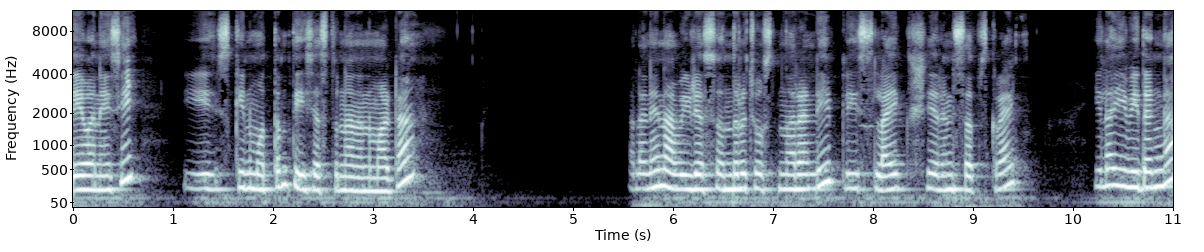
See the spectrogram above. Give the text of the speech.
లేవనేసి ఈ స్కిన్ మొత్తం తీసేస్తున్నాను అనమాట అలానే నా వీడియోస్ అందరూ చూస్తున్నారండి. Please like share and subscribe. ఇలా ఈ విధంగా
